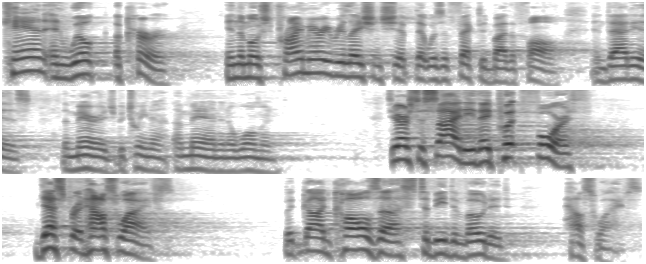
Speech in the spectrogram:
can and will occur in the most primary relationship that was affected by the fall, and that is the marriage between a, a man and a woman. See, our society, they put forth desperate housewives, but God calls us to be devoted housewives.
